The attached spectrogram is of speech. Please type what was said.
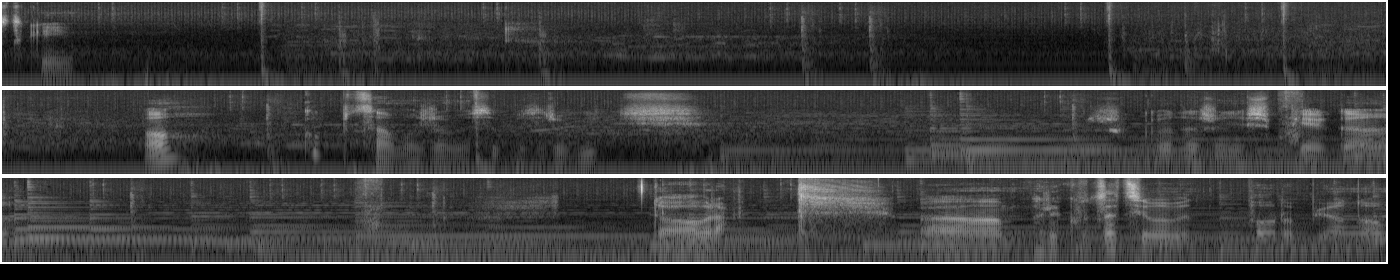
Jednostki. O! Kupca możemy sobie zrobić. Szkoda, że nie szpiega. Dobra. Um, rekrutację mamy porobioną.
